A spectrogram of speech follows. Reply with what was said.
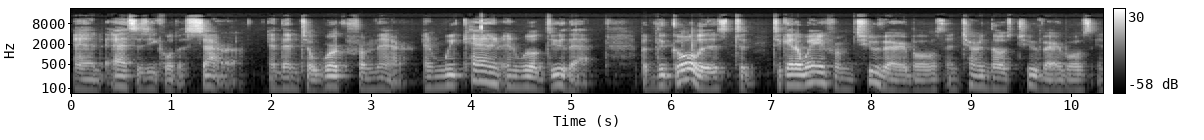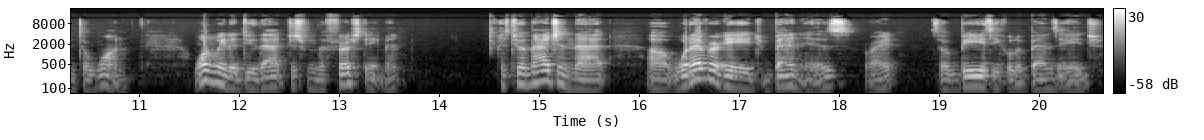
and S is equal to Sarah and then to work from there. And we can and will do that. But the goal is to, to get away from two variables and turn those two variables into one. One way to do that, just from the first statement, is to imagine that uh, whatever age Ben is, right? So B is equal to Ben's age.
